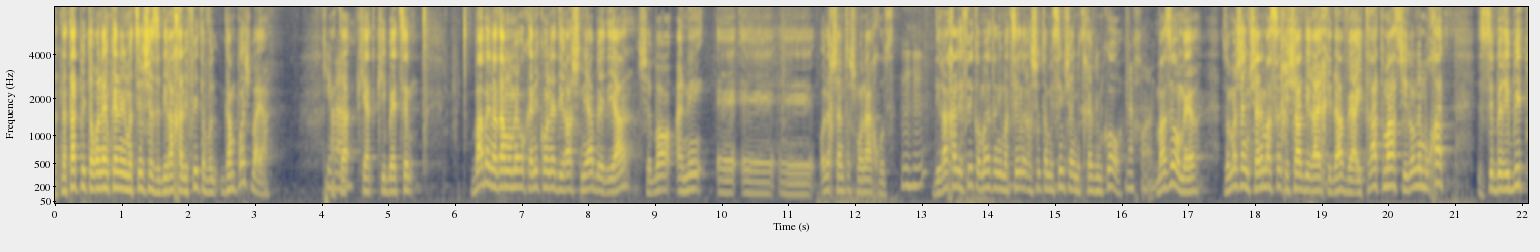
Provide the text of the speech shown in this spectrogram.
את נתת פתרון להם, כן, אני מצהיר שזו דירה חליפית, אבל גם פה יש בעיה. כי מה? כי, כי בעצם, בא בן אדם, אומר, אוקיי, אני קונה דירה שנייה בידיעה, שבו אני אה, אה, אה, הולך לשלם את ה-8%. Mm-hmm. דירה חליפית אומרת, אני מצהיר לרשות המיסים שאני מתחייב למכור. נכון. מה זה אומר? זה אומר שאני משלם מס רכישה על דירה יחידה, והיתרת מס שהיא לא נמוכה, זה בריבית,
